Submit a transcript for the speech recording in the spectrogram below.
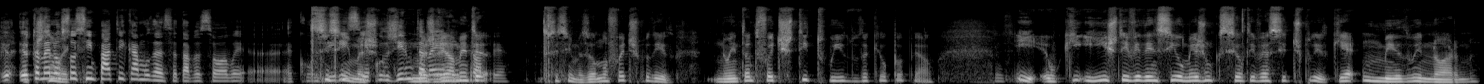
Eu, eu também não é sou que... simpática à mudança, estava só a, a corrigir sim, sim, mas, e a corrigir-me também realmente, a mim própria. Sim, sim, mas ele não foi despedido. No entanto, foi destituído daquele papel. E, o que, e isto evidencia o mesmo que se ele tivesse sido despedido, que é um medo enorme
